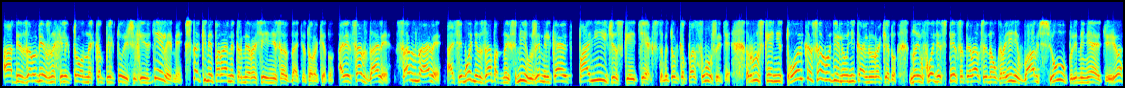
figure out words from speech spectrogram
а без зарубежных электронных комплектующих изделиями с такими параметрами России не создать эту ракету. А ведь создали, создали. А сегодня в западных СМИ уже мелькают панические тексты. Вы только послушайте. Русские не только соорудили уникальную ракету, но и в ходе спецоперации на Украине вовсю применяют ее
